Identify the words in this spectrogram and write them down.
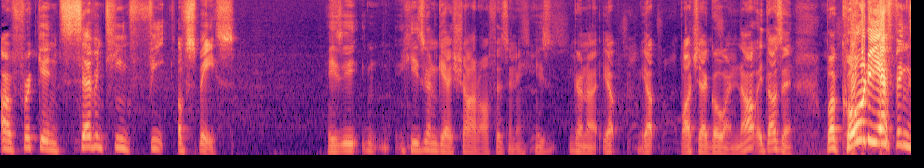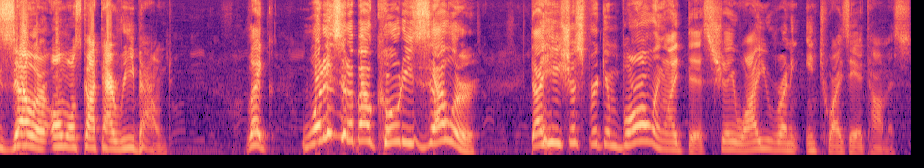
a freaking 17 feet of space? He's he, he's gonna get a shot off, isn't he? He's gonna. Yep, yep. Watch that go in. No, it doesn't. But Cody effing Zeller almost got that rebound. Like, what is it about Cody Zeller that he's just freaking balling like this? Shai, why are you running into Isaiah Thomas?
